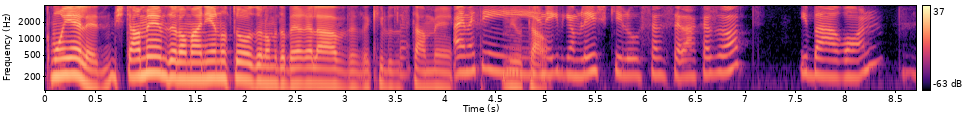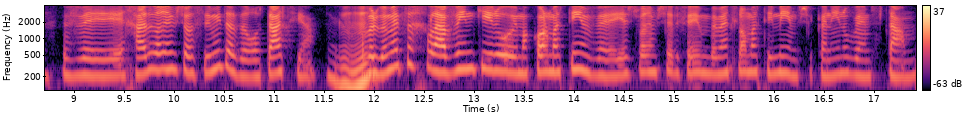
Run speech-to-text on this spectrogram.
כמו ילד, משתעמם, זה לא מעניין אותו, זה לא מדבר אליו, וכאילו זה כן. סתם מיותר. האמת היא, אני אגיד גם לי יש כאילו סלסלה כזאת, היא בארון, ואחד הדברים שעושים איתה זה רוטציה. אבל באמת צריך להבין כאילו אם הכל מתאים, ויש דברים שלפעמים באמת לא מתאימים, שקנינו והם סתם.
